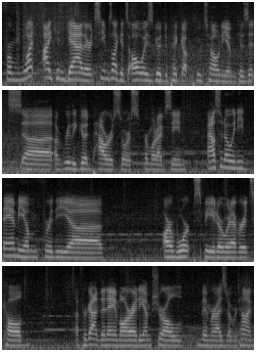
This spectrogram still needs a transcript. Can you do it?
From what I can gather, it seems like it's always good to pick up plutonium because it's uh, a really good power source from what I've seen. I also know we need thamium for the uh, our warp speed or whatever it's called. I've forgotten the name already. I'm sure I'll memorize it over time.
